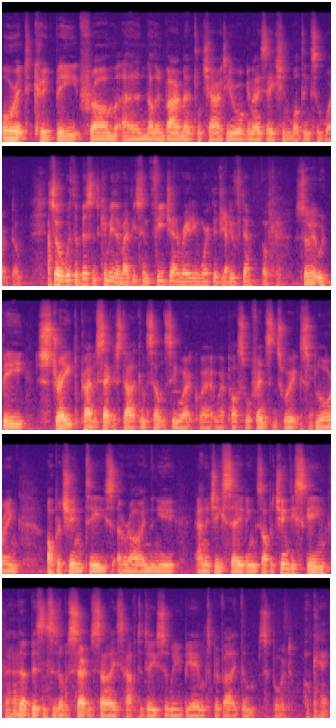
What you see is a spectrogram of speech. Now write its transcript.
or it could be from another environmental charity or organisation wanting some work done. So with the business committee, there might be some fee generating work that you Yeah. do for them. Okay. So it would be straight private sector style consultancy work where, where possible. For instance, we're exploring opportunities around the new energy savings opportunity scheme Uh-huh. that businesses of a certain size have to do, so we'd be able to provide them support. Okay,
